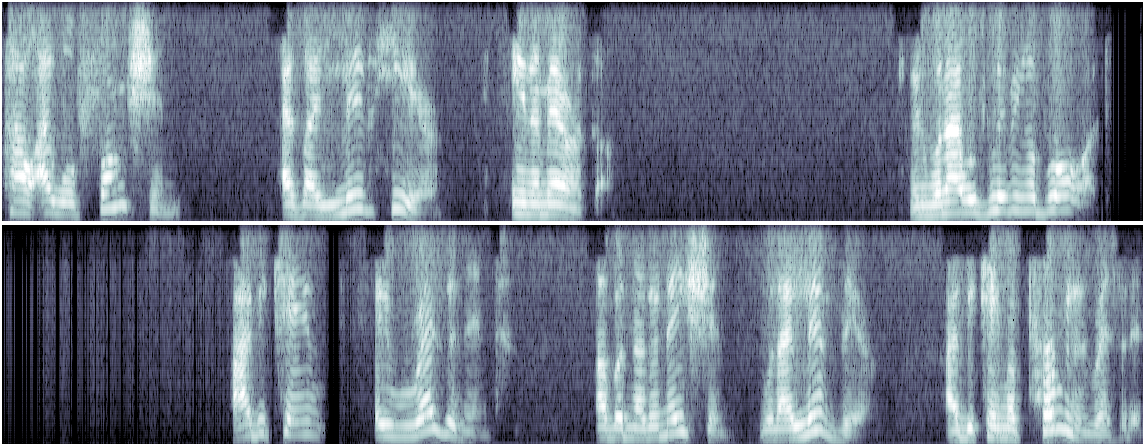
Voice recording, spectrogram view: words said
how I will function as I live here in America. And when I was living abroad, I became a resident of another nation. When I lived there, I became a permanent resident.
